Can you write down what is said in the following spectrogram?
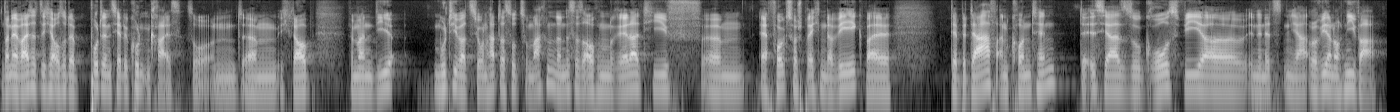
und dann erweitert sich ja auch so der potenzielle Kundenkreis. So und ähm, ich glaube, wenn man die Motivation hat, das so zu machen, dann ist das auch ein relativ ähm, erfolgsversprechender Weg, weil der Bedarf an Content, der ist ja so groß, wie er in den letzten Jahren oder wie er noch nie war.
